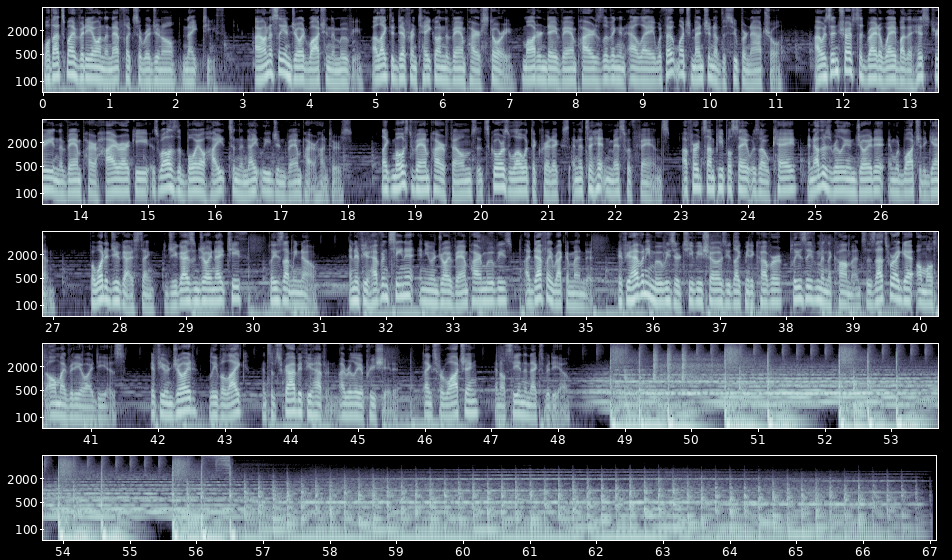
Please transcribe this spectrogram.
Well, that's my video on the Netflix original, Night Teeth. I honestly enjoyed watching the movie. I liked a different take on the vampire story, modern day vampires living in LA without much mention of the supernatural. I was interested right away by the history and the vampire hierarchy, as well as the Boyle Heights and the Night Legion vampire hunters. Like most vampire films, it scores low with the critics, and it's a hit and miss with fans. I've heard some people say it was okay, and others really enjoyed it and would watch it again. But what did you guys think? Did you guys enjoy Night Teeth? Please let me know. And if you haven't seen it and you enjoy vampire movies, I definitely recommend it. If you have any movies or TV shows you'd like me to cover, please leave them in the comments, as that's where I get almost all my video ideas. If you enjoyed, leave a like, and subscribe if you haven't, I really appreciate it. Thanks for watching, and I'll see you in the next video.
